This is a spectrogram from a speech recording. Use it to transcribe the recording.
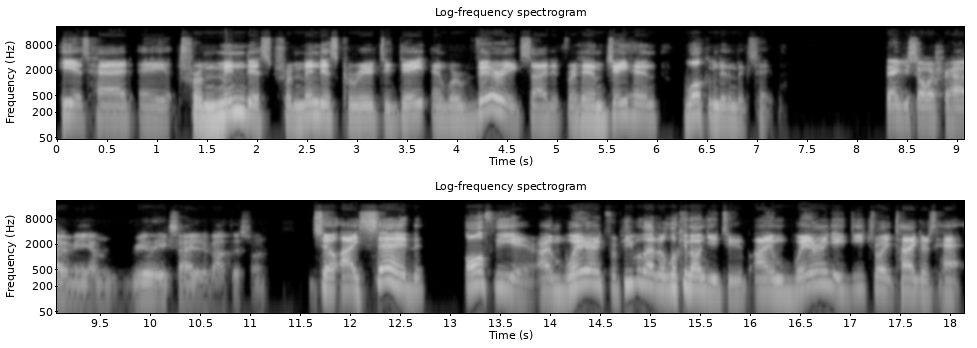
He has had a tremendous, tremendous career to date, and we're very excited for him. JHen, welcome to the mixtape. Thank you so much for having me. I'm really excited about this one. So I said off the air, I'm wearing, for people that are looking on YouTube, I am wearing a Detroit Tigers hat.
